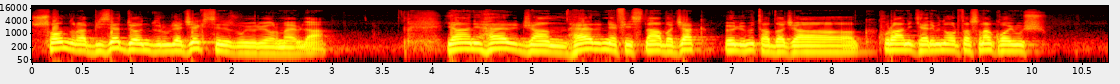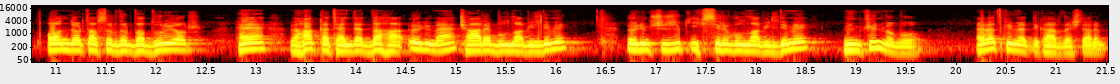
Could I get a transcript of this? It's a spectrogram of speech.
Sonra bize döndürüleceksiniz buyuruyor Mevla. Yani her can, her nefis ne yapacak? Ölümü tadacak. Kur'an-ı Kerim'in ortasına koymuş. 14 asırdır da duruyor. He ve hakikaten de daha ölüme çare bulunabildi mi? Ölümsüzlük iksiri bulunabildi mi? Mümkün mü bu? Evet kıymetli kardeşlerim.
